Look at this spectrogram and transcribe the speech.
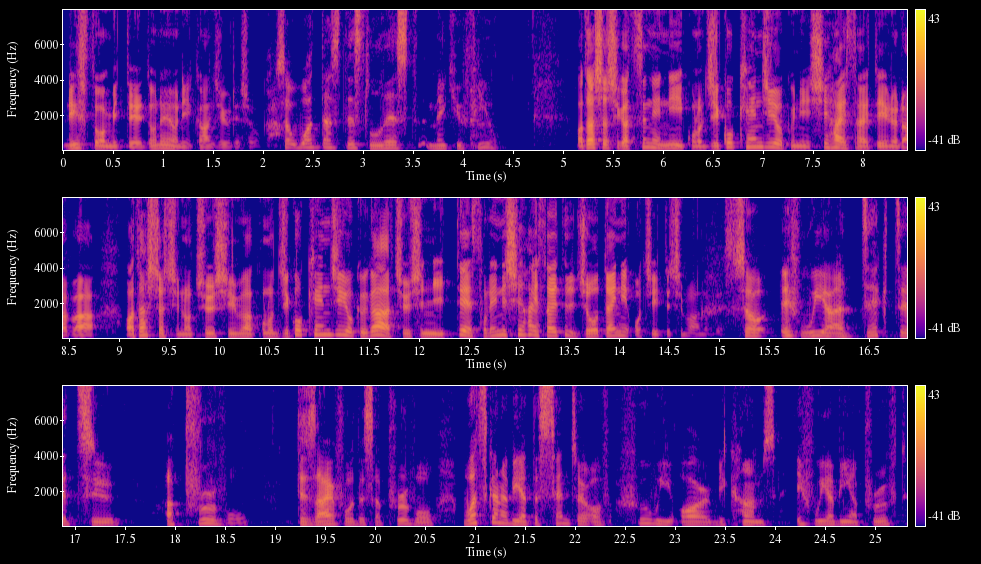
リストを見てどのように感じるでしょうか？So, what does this list make you feel? 私たちが常にこの自己顕示欲に支配されているならば私たちの中心はこの自己顕示欲が中心にいってそれに支配されている状態に陥ってしまうのです So, if we are addicted to approval, desire for this approval, what's going to be at the center of who we are becomes if we are being approved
